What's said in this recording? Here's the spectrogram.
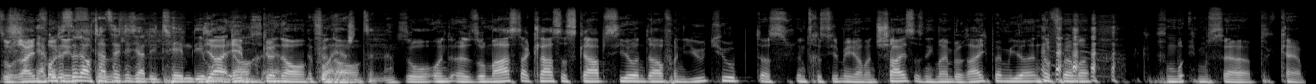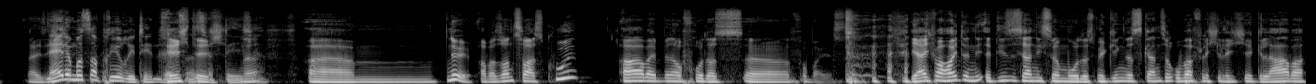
so rein Ja, gut, den- sind auch tatsächlich ja die Themen, die Ja, eben, auch genau, äh, vorherrschend genau. sind. Ne? So, und äh, so Masterclasses gab es hier und da von YouTube. Das interessiert mich aber ein Scheiß, ist nicht mein Bereich bei mir in der Firma. ich muss ja, kann ja weiß ich Nee, du musst auch Prioritäten setzen, das Richtig. verstehe ich. ne? ähm, nö, aber sonst war es cool. Aber ich bin auch froh, dass es äh, vorbei ist. ja, ich war heute ni- dieses Jahr nicht so im Modus. Mir ging das ganze oberflächliche Gelaber.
